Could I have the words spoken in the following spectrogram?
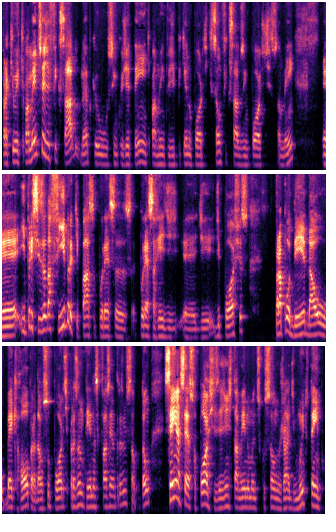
para que o equipamento seja fixado, né? Porque o 5G tem equipamentos de pequeno porte que são fixados em postes também. É, e precisa da fibra que passa por, essas, por essa rede é, de, de postes para poder dar o backhaul, para dar o suporte para as antenas que fazem a transmissão. Então, sem acesso a postes, e a gente está vendo uma discussão já de muito tempo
